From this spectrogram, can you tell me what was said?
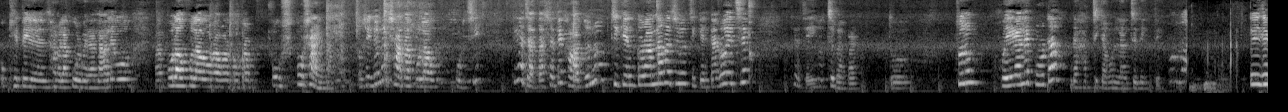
ও খেতে ঝামেলা করবে না। নাহলে ও পোলাও ওর আবার ওটা পোষ- পোষায় না। তো সেই জন্যই সাদা পোলাও করছি। ঠিক আছে? আর তার সাথে খাওয়ার জন্য চিকেন তো রান্না হয়েছিল চিকেনটা রয়েছে। ঠিক আছে? এই হচ্ছে ব্যাপার। তো চলুন হয়ে গেলে পুরোটা দেখাচ্ছি কেমন লাগছে দেখতে। তো এই যে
